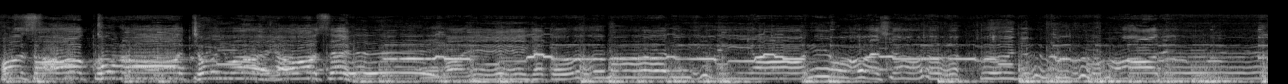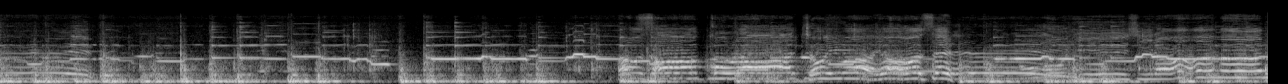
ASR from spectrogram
朝倉ちょいはやせ。お前百まで朝倉ちょいはやせ。おにしらがる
